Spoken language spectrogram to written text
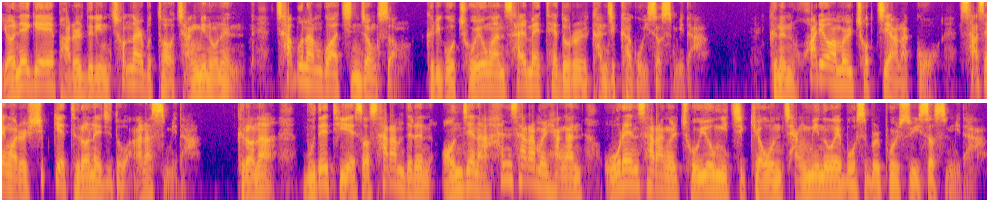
연예계에 발을 들인 첫날부터 장민호는 차분함과 진정성, 그리고 조용한 삶의 태도를 간직하고 있었습니다. 그는 화려함을 쫓지 않았고 사생활을 쉽게 드러내지도 않았습니다. 그러나 무대 뒤에서 사람들은 언제나 한 사람을 향한 오랜 사랑을 조용히 지켜온 장민호의 모습을 볼 수 있었습니다.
